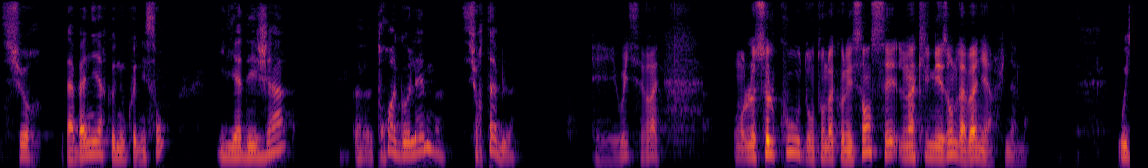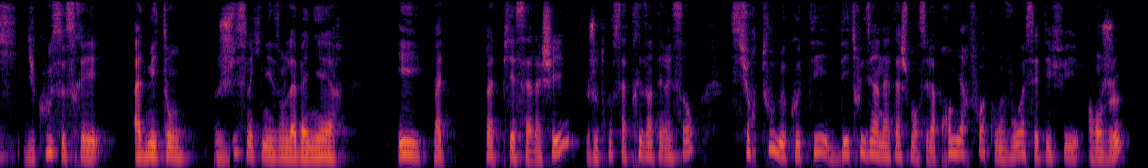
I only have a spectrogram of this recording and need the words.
sur la bannière que nous connaissons, il y a déjà euh, trois golems sur table. Et oui, c'est vrai. Le seul coup dont on a connaissance, c'est l'inclinaison de la bannière, finalement. Oui, du coup, ce serait, admettons, juste l'inclinaison de la bannière et pas de, pas de pièces à lâcher. Je trouve ça très intéressant. Surtout le côté détruisez un attachement. C'est la première fois qu'on voit cet effet en jeu.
